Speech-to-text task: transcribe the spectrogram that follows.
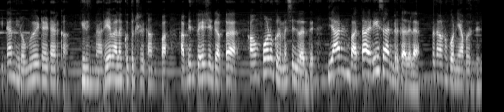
இட்டாமி ரொம்பவே டைட்டா இருக்கான் எனக்கு நிறைய வேலை கொடுத்துட்டு இருக்காங்கப்பா அப்படின்னு பேசிட்டப்ப அவன் போனுக்கு ஒரு மெசேஜ் வருது. யாருன்னு பார்த்தா ரீசான் இருக்கு அதுல. இப்பதான் அவனுக்கு ஒரு ஞாபகம் வருது.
